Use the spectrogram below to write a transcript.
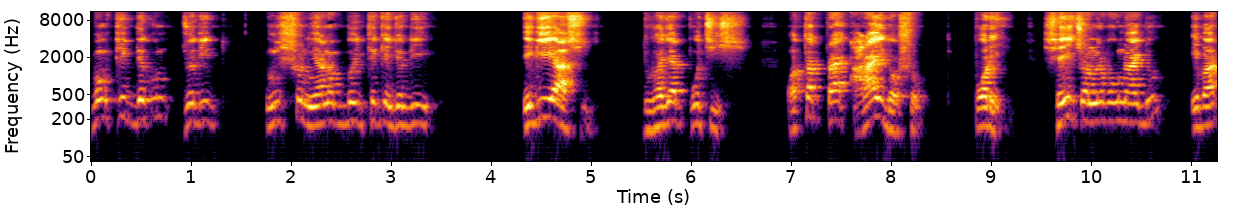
এবং ঠিক দেখুন, যদি উনিশশো নিরানব্বই থেকে যদি এগিয়ে আসি দু হাজার পঁচিশ, অর্থাৎ প্রায় আড়াই দশক পরে সেই চন্দ্রবাবু নাইডু এবার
